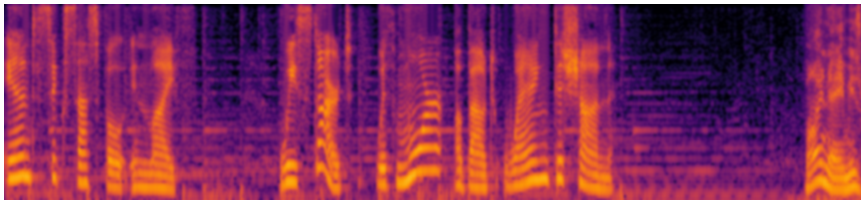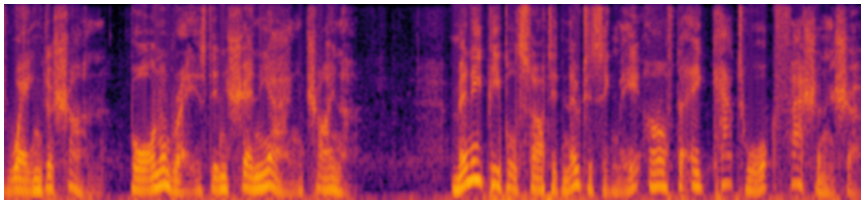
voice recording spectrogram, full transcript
and successful in life. We start with more about Wang Deshun. My name is Wang Deshun, born and raised in Shenyang, China. Many people started noticing me after a catwalk fashion show.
